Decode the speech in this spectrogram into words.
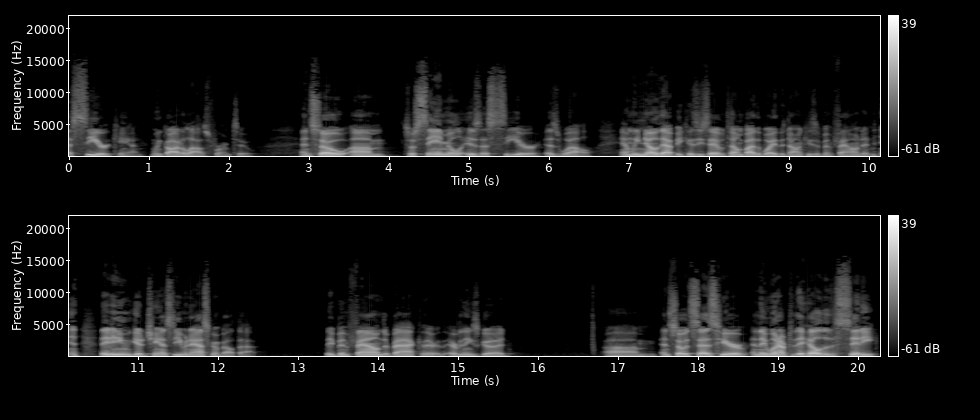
a seer can when God allows for him to. And so, um, so Samuel is a seer as well. And we know that because he's able to tell him, by the way, the donkeys have been found. And they didn't even get a chance to even ask him about that. They've been found, they're back, they're, everything's good. Um, and so it says here, and they went up to the hill to the city.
